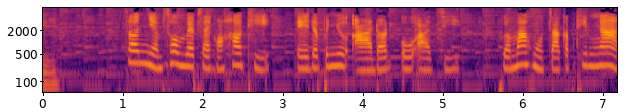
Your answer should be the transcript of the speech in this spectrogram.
เสินเยี่ยมส้มเว็บไซต์ของเฮาที่ awr.org เพื่อมาหูจักกับทีมงาน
